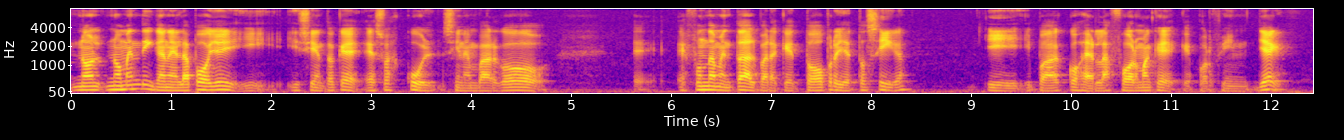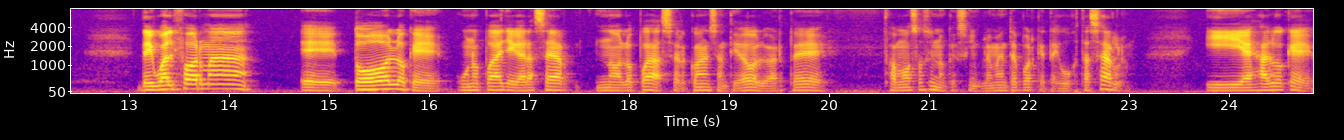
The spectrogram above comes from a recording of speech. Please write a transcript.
no, no mendigan el apoyo y, siento que eso es cool. Sin embargo, eh, es fundamental para que todo proyecto siga y, pueda coger la forma que, que por fin llegue. De igual forma, eh, todo lo que uno pueda llegar a hacer, no lo puede hacer con el sentido de volverte famoso, sino que simplemente porque te gusta hacerlo. Y es algo que,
